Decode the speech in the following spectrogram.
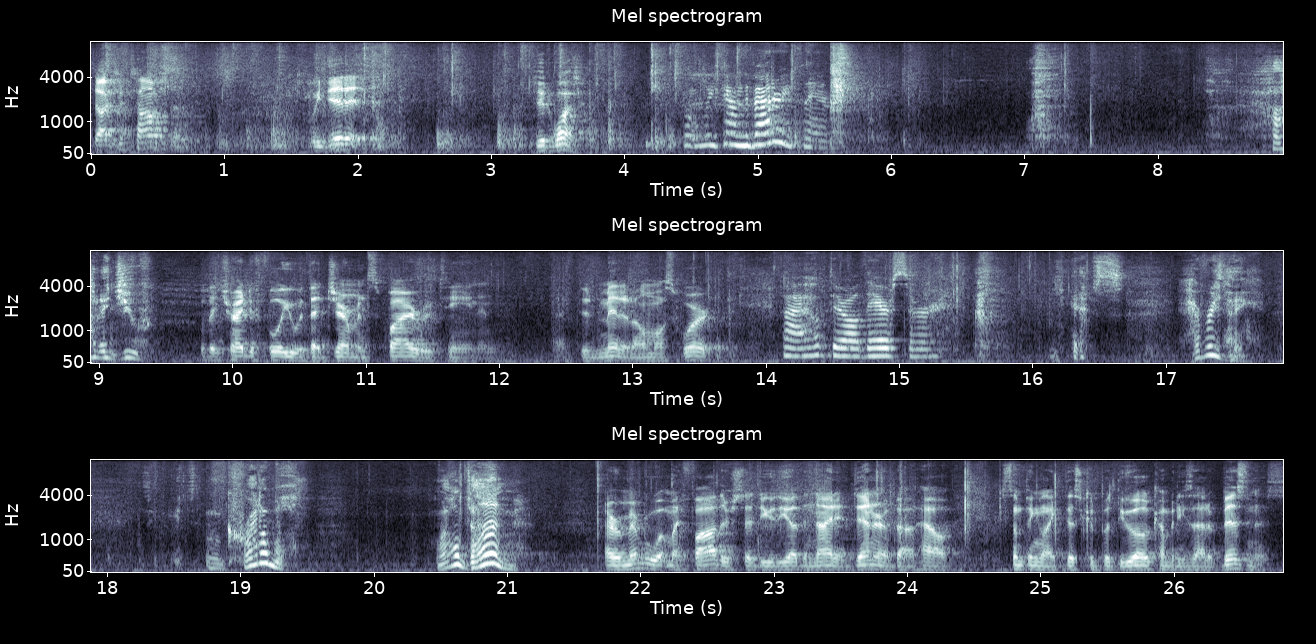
Dr. Thompson, we did it. Did what? Well, we found the battery plans. How did you? Well, they tried to fool you with that German spy routine, and I have to admit it almost worked. I hope they're all there, sir. Yes, everything. Incredible. Well done. I remember what my father said to you the other night at dinner about how something like this could put the oil companies out of business.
